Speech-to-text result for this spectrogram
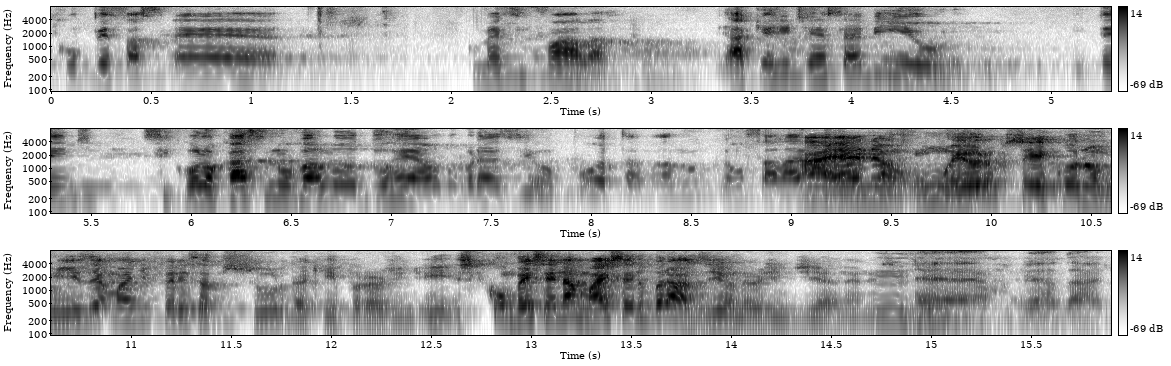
compensação. É, como é que se fala? Aqui a gente recebe em euro. entende? Se colocasse no valor do real no Brasil, pô, tá maluco, é um salário. Ah, é, não. Um euro que você economiza é uma diferença absurda aqui para hoje em dia. Isso compensa ainda mais sair do Brasil, né, hoje em dia, né? Uhum. É, verdade.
